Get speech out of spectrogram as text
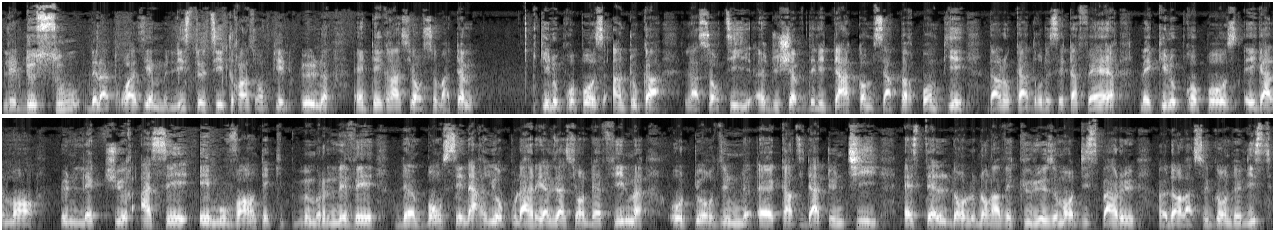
les dessous de la troisième liste, titrant son pied une intégration ce matin qui nous propose en tout cas la sortie euh, du chef de l'État comme sapeur-pompier dans le cadre de cette affaire, mais qui nous propose également une lecture assez émouvante et qui peut me relever d'un bon scénario pour la réalisation d'un film autour d'une euh, candidate, une fille Estelle, dont le nom avait curieusement disparu euh, dans la seconde liste.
